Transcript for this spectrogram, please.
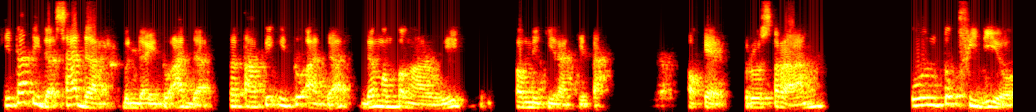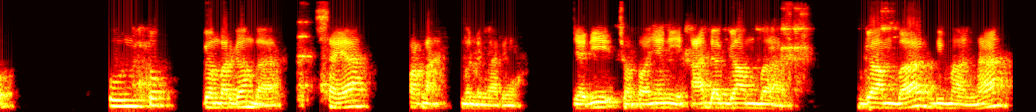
kita tidak sadar benda itu ada, tetapi itu ada dan mempengaruhi pemikiran kita. Oke, terus terang, untuk video, untuk gambar-gambar, saya pernah mendengarnya. Jadi contohnya ini ada gambar, gambar di mana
